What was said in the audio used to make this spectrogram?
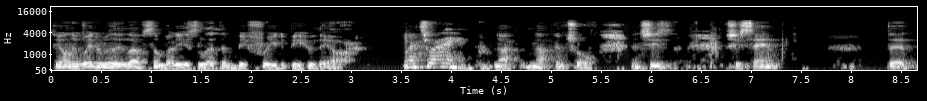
The only way to really love somebody is to let them be free to be who they are That's right. not not control. And she's she's saying that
